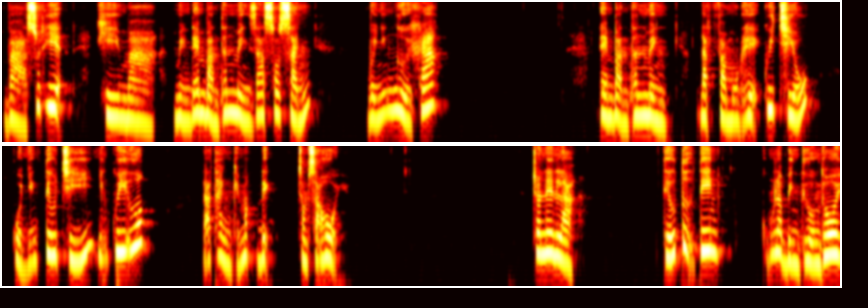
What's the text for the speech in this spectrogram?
và xuất hiện khi mà mình đem bản thân mình ra so sánh với những người khác. Đem bản thân mình đặt vào một hệ quy chiếu của những tiêu chí, những quy ước đã thành cái mặc định trong xã hội. Cho nên là thiếu tự tin cũng là bình thường thôi,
